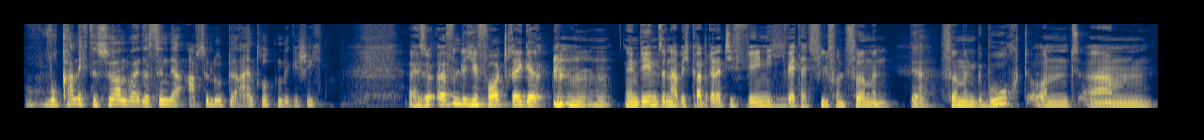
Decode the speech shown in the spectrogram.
Wo kann ich das hören? Weil das sind ja absolut beeindruckende Geschichten. Also öffentliche Vorträge, in dem Sinn habe ich gerade relativ wenig. Ich werde halt viel von Firmen, ja. Firmen gebucht und ähm,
